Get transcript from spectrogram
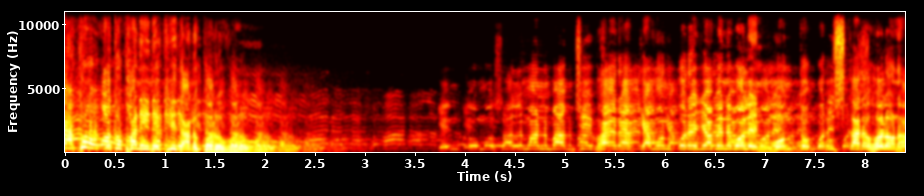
তাকেও অতখানি নেকি দান করব। কিন্তু মুসলমান বাপজি ভাইরা কেমন করে যাবেন বলেন? মন তো পরিষ্কার হলো না।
